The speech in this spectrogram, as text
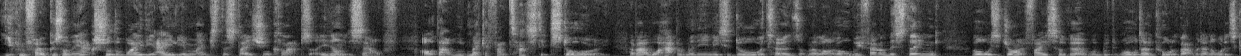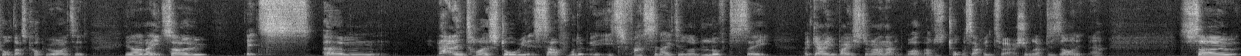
You can focus on the actual the way the alien makes the station collapse in on itself Oh, that would make a fantastic story about what happened when the Anesidora turns up. And They're like, oh, we found this thing. Oh, it's a giant face hugger. Well, don't call it that. We don't know what it's called. That's copyrighted. You know what I mean? So it's um, that entire story in itself. Would it's fascinating. I'd love to see a game based around that. Well, I've just talked myself into it. Actually, I'm gonna have to design it now. So,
